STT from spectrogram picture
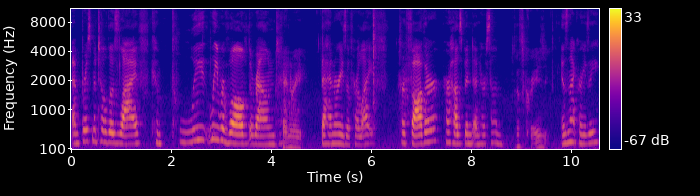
Empress Matilda's life completely revolved around Henry. the Henrys of her life her father, her husband, and her son. That's crazy. Isn't that crazy?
